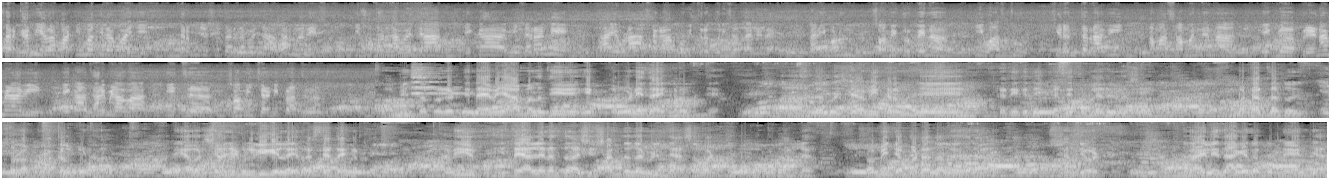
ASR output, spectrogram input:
सरकारने याला पाठिंबा दिला पाहिजे. खरं म्हणजे सुतार साहेबांचा आभार मानेन की सुतार साहेबांच्या एका विचाराने हा एवढा सगळा पवित्र परिसर झालेला आहे. आणि म्हणून स्वामी कृपेनं ही वास्तू चिरंतर राहावी आम्हा सामान्यांना एक प्रेरणा मिळावी एक आधार मिळावा हीच स्वामी चरणी प्रार्थना. स्वामींचं प्रगती दिन आहे म्हणजे आम्हाला ती एक पर्वणीच आहे खरं म्हणजे. दरवर्षी आम्ही खरं म्हणजे कधी कधी कसे कुठल्या दरवर्षी वर्षी मठात जातो सोलापूर अक्कलकोटला आणि या वर्षी माझी मुलगी गेलं आहे रस्त्यात आहे खरं आणि इथे आल्यानंतर अशी शांतता मिळते असं वाटतं बाबा कुठं आपल्या स्वामींच्या मठात आलं जरा शांती वाटते. राहिली जागेचा प्रश्न यांच्या.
